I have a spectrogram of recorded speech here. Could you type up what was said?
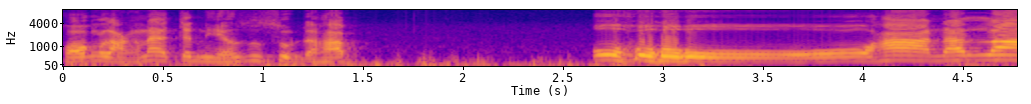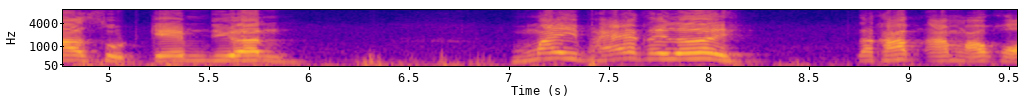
กองหลังน่าจะเหนียวสุดๆนะครับ โอ้โหห้านัดล่าสุดเกมเยือน ไม่แพ้ใครเลยนะครับอ่าเหมาขอ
